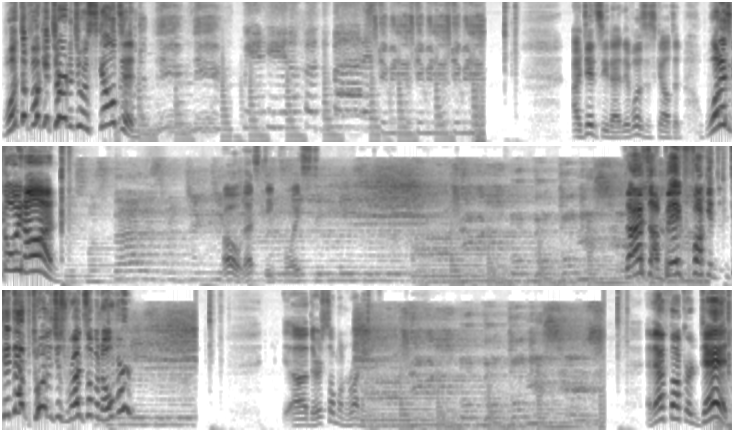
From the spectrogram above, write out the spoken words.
What the fuck? It turned into a skeleton. I did see that. It was a skeleton. What is going on? Oh, that's deep voiced. That's a big fucking. Did that toilet just run someone over? Uh, there's someone running. And that fucker dead.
